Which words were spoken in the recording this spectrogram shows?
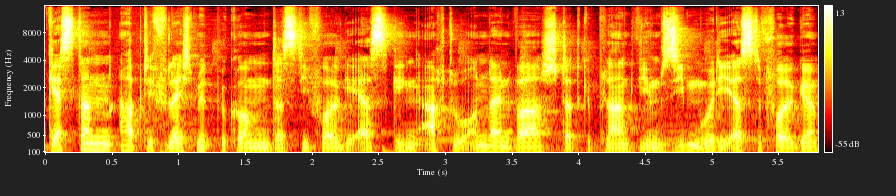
gestern habt ihr vielleicht mitbekommen, dass die Folge erst gegen 8 Uhr online war, statt geplant wie um 7 Uhr die erste Folge.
